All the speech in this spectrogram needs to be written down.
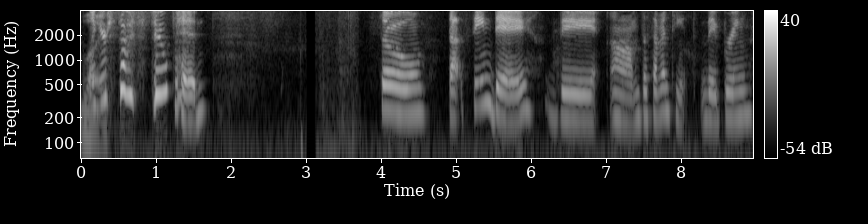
Like, you're so stupid. So that same day, they um the seventeenth, they bring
